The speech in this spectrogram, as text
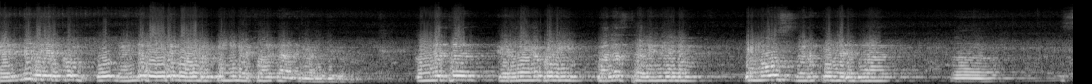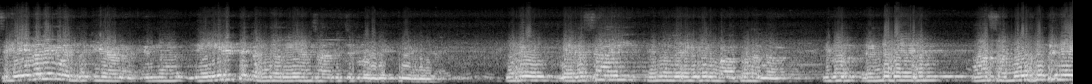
രണ്ടുപേർക്കും രണ്ടുപേരും ഒരു ടീം എഫേർട്ടാണ് കാണിക്കുന്നത്. കൊല്ലത്ത് കരുനാഗപ്പള്ളി പല സ്ഥലങ്ങളിലും ഡിമോസ് നടത്തി വരുന്ന സേവനങ്ങൾ എന്തൊക്കെയാണ് എന്ന് നേരിട്ട് കണ്ടറിയാൻ സാധിച്ചിട്ടുള്ള ഒരു വ്യക്തിയാണ്. ഒരു വ്യവസായി എന്നുള്ള രീതിയിൽ മാത്രമല്ല ഇവർ രണ്ടുപേരും ആ സമൂഹത്തിനെ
